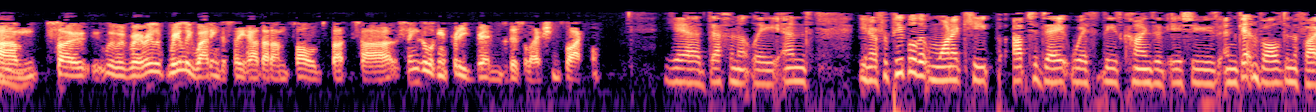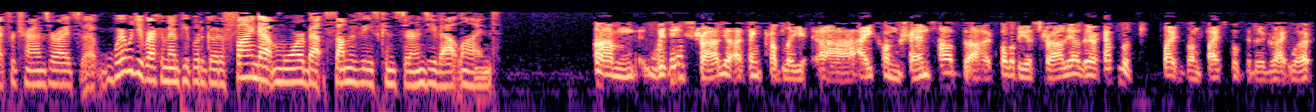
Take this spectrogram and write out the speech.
Um, so we were really, really waiting to see how that unfolds, but uh, things are looking pretty grim for this election cycle. Yeah, definitely. And, you know, for people that want to keep up to date with these kinds of issues and get involved in the fight for trans rights, uh, where would you recommend people to go to find out more about some of these concerns you've outlined? Um, within Australia, I think probably uh, ACON Trans Hub, uh, Equality Australia. There are a couple of places on Facebook that do great work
